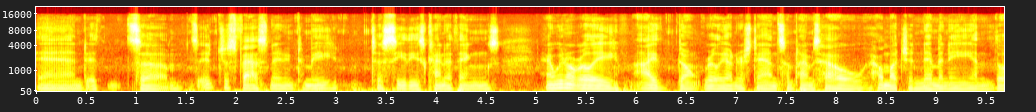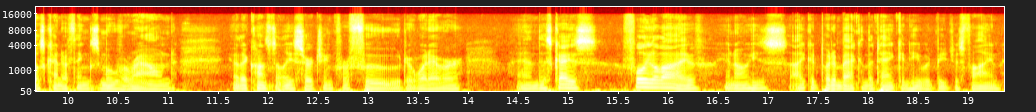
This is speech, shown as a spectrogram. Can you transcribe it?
And it's, um, it's, it's just fascinating to me to see these kind of things. And we don't really, I don't really understand sometimes how, how much anemone and those kind of things move around. Know, they're constantly searching for food or whatever. And this guy's fully alive. You know, he's I could put him back in the tank and he would be just fine.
